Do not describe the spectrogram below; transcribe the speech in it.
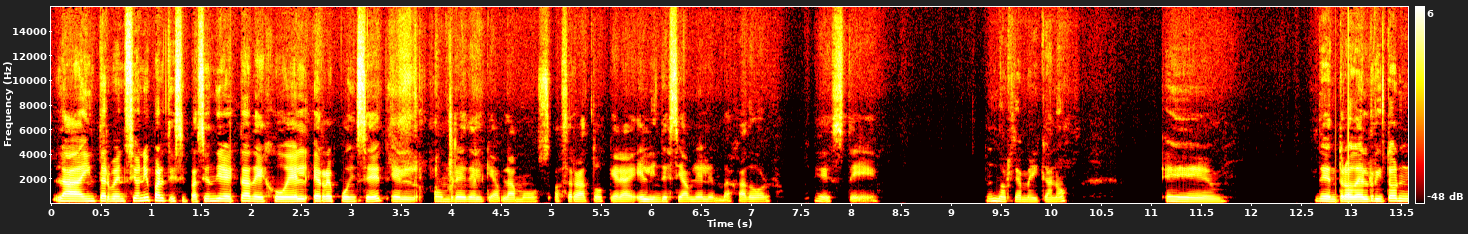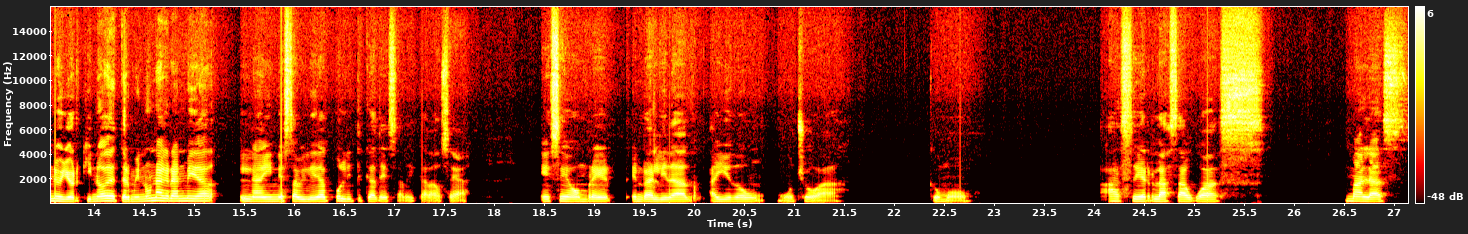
La intervención y participación directa de Joel R. Poinsett, el hombre del que hablamos hace rato, que era el indeseable, el embajador este, norteamericano, eh, dentro del rito neoyorquino determinó una gran medida la inestabilidad política de esa década. O sea, ese hombre en realidad ayudó mucho a como hacer las aguas malas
